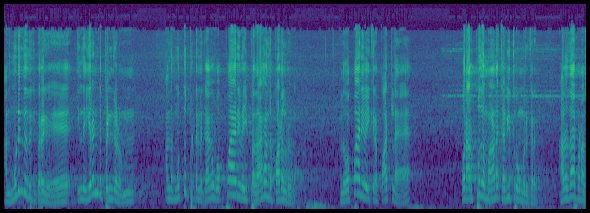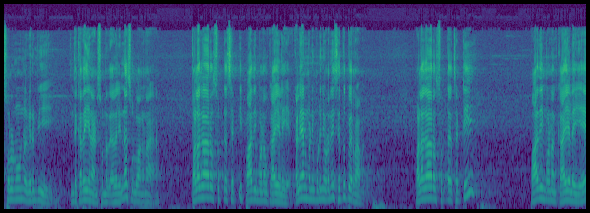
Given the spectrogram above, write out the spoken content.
அந்த முடிந்ததுக்கு பிறகு இந்த இரண்டு பெண்களும் அந்த முத்துப்பட்டனுக்காக ஒப்பாரி வைப்பதாக அந்த பாடல் இருக்கும். அந்த ஒப்பாரி வைக்கிற பாட்டில் ஒரு அற்புதமான கவித்துவம் இருக்கிறது. அதை தான் இப்போ நான் சொல்லணும்னு விரும்பி இந்த கதையை நான் சொன்னது. அதில் என்ன சொல்லுவாங்கன்னா பலகாரம் சுட்ட சட்டி பாதி மனம் காயலையே. கல்யாணம் பண்ணி முடிஞ்ச உடனே செத்து போயிடுறாங்க பலகாரம் சுட்ட சட்டி பாதி மனம் காயலையே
